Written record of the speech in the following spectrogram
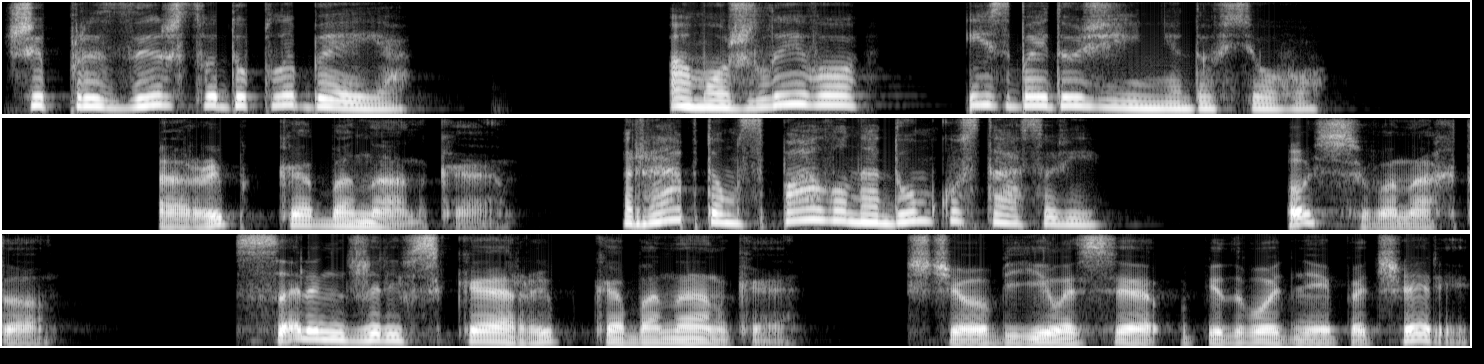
чи презирство до плебея, а можливо, і збайдожіння до всього. Рибка бананка. Раптом спало на думку Стасові. Ось вона хто. Селінджерівська рибка бананка, що об'їлася у підводній печері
